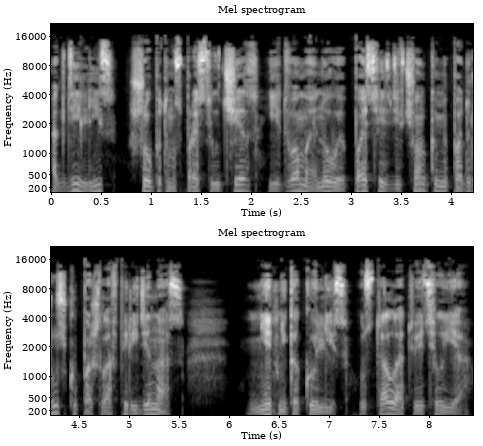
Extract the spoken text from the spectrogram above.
«А где Лис?» – шепотом спросил Чез, едва моя новая пассия с девчонками под ручку пошла впереди нас. «Нет никакой Лис», – устало ответил я.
